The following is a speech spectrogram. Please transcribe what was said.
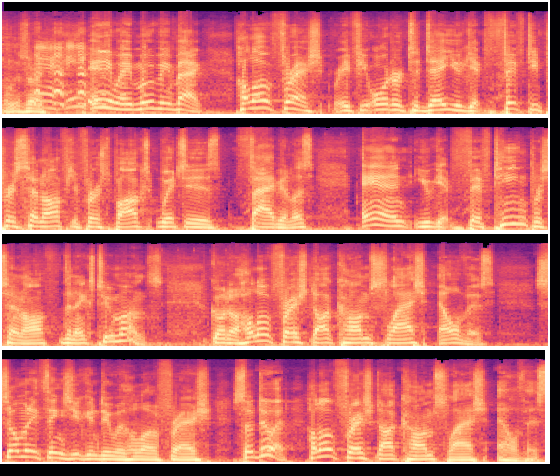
That's right. Anyway, moving back. Hello Fresh. If you order today, you get 50% off your first box, which is fabulous, and you get 15% off the next two months. Go to hellofresh.com slash Elvis. So many things you can do with HelloFresh. So do it. hellofresh.com slash Elvis.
